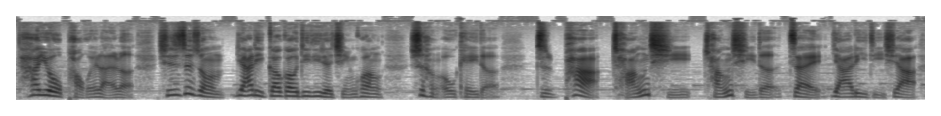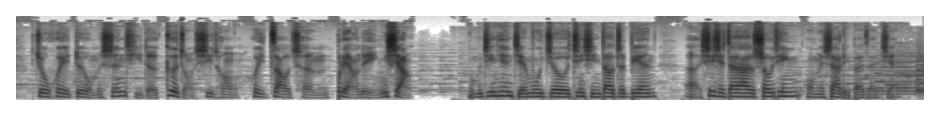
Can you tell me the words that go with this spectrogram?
它又跑回来了。其实这种压力高高低低的情况是很 OK 的，只怕长期长期的在压力底下，就会对我们身体的各种系统会造成不良的影响。我们今天节目就进行到这边，呃，谢谢大家的收听，我们下礼拜再见。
